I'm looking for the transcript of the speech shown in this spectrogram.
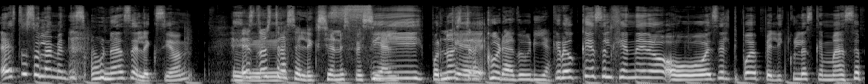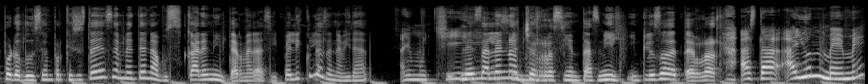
Esto solamente es una selección. Es eh, nuestra selección especial Sí, porque nuestra curaduría Creo que es el género o es el tipo de películas que más se producen, porque si ustedes se meten a buscar en internet así, películas de Navidad, hay muchísimas les salen 800 mil, incluso de terror. Hasta hay un meme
